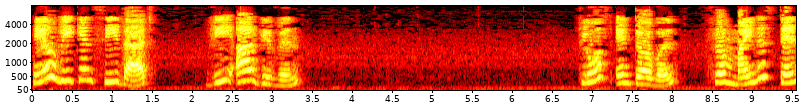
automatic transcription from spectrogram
Here we can see that we are given closed interval from minus 10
